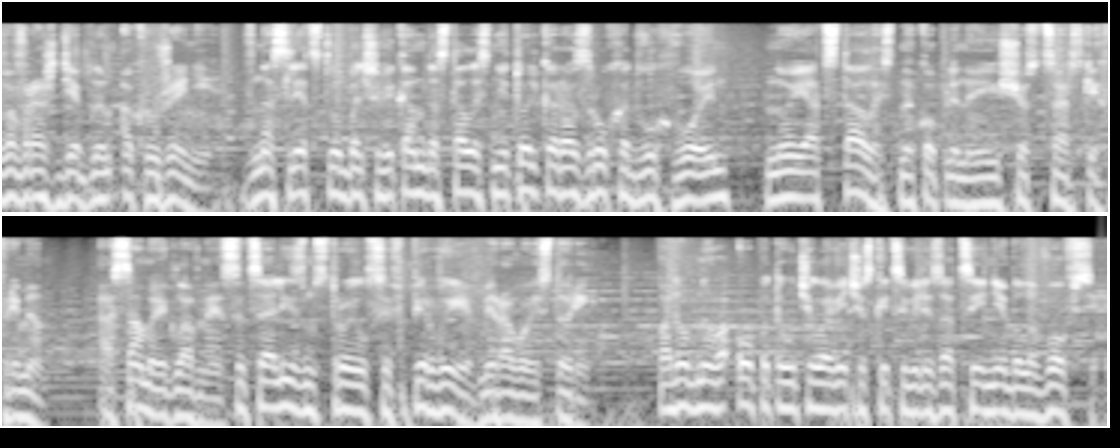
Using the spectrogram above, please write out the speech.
во враждебном окружении. В наследство большевикам досталась не только разруха двух войн, но и отсталость, накопленная еще с царских времен. А самое главное, социализм строился впервые в мировой истории – Подобного опыта у человеческой цивилизации не было вовсе.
